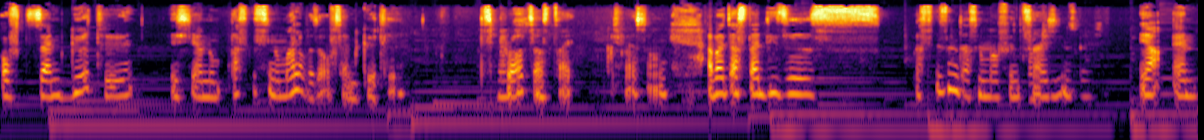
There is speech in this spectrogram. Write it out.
auf seinem Gürtel ist ja, was ist normalerweise auf seinem Gürtel? Das Broadcast Zeichen. Ich weiß auch nicht. Aber dass da dieses was ist denn das nochmal für ein Zeichen? Ja, ähm,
